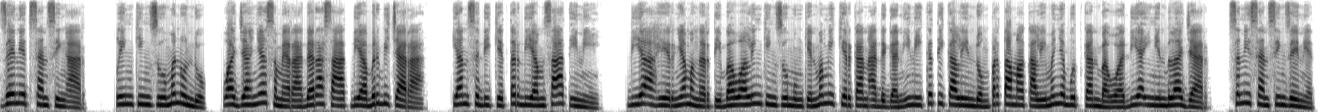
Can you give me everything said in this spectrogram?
Zenith Sensing Art. Ling Qingzu menunduk, wajahnya semerah darah saat dia berbicara. Yan sedikit terdiam saat ini. Dia akhirnya mengerti bahwa Ling Qingzu mungkin memikirkan adegan ini ketika Lindong pertama kali menyebutkan bahwa dia ingin belajar seni sensing zenith.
